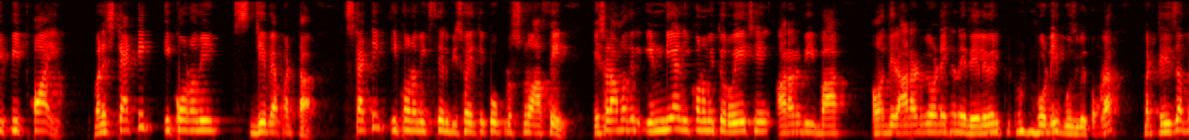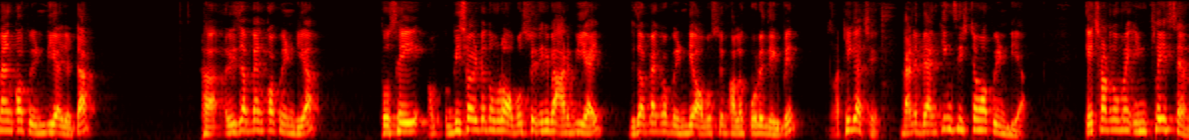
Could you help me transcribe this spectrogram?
রিপিট হয়। মানে স্ট্যাটিক ইকোনমিক্স যে ব্যাপারটা স্ট্যাটিক ইকোনমিক্সের বিষয় থেকেও প্রশ্ন আসে। এছাড়া আমাদের ইন্ডিয়ান ইকোনমিতে রয়েছে আরআরবি বা আমাদের আরআরবি মানে এখানে রেলওয়ে রিক্রুটমেন্ট বোর্ডেই বুঝবে তোমরা। But reserve bank of India যেটা রিজার্ভ ব্যাংক অফ ইন্ডিয়া তো সেই বিষয়টা তোমরা অবশ্যই দেখবে RBI reserve bank of India অবশ্যই ভালো করে দেখবে। ঠিক আছে? মানে ব্যাংকিং সিস্টেম অফ ইন্ডিয়া এছাড়া তোমরা ইনফ্লেশন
